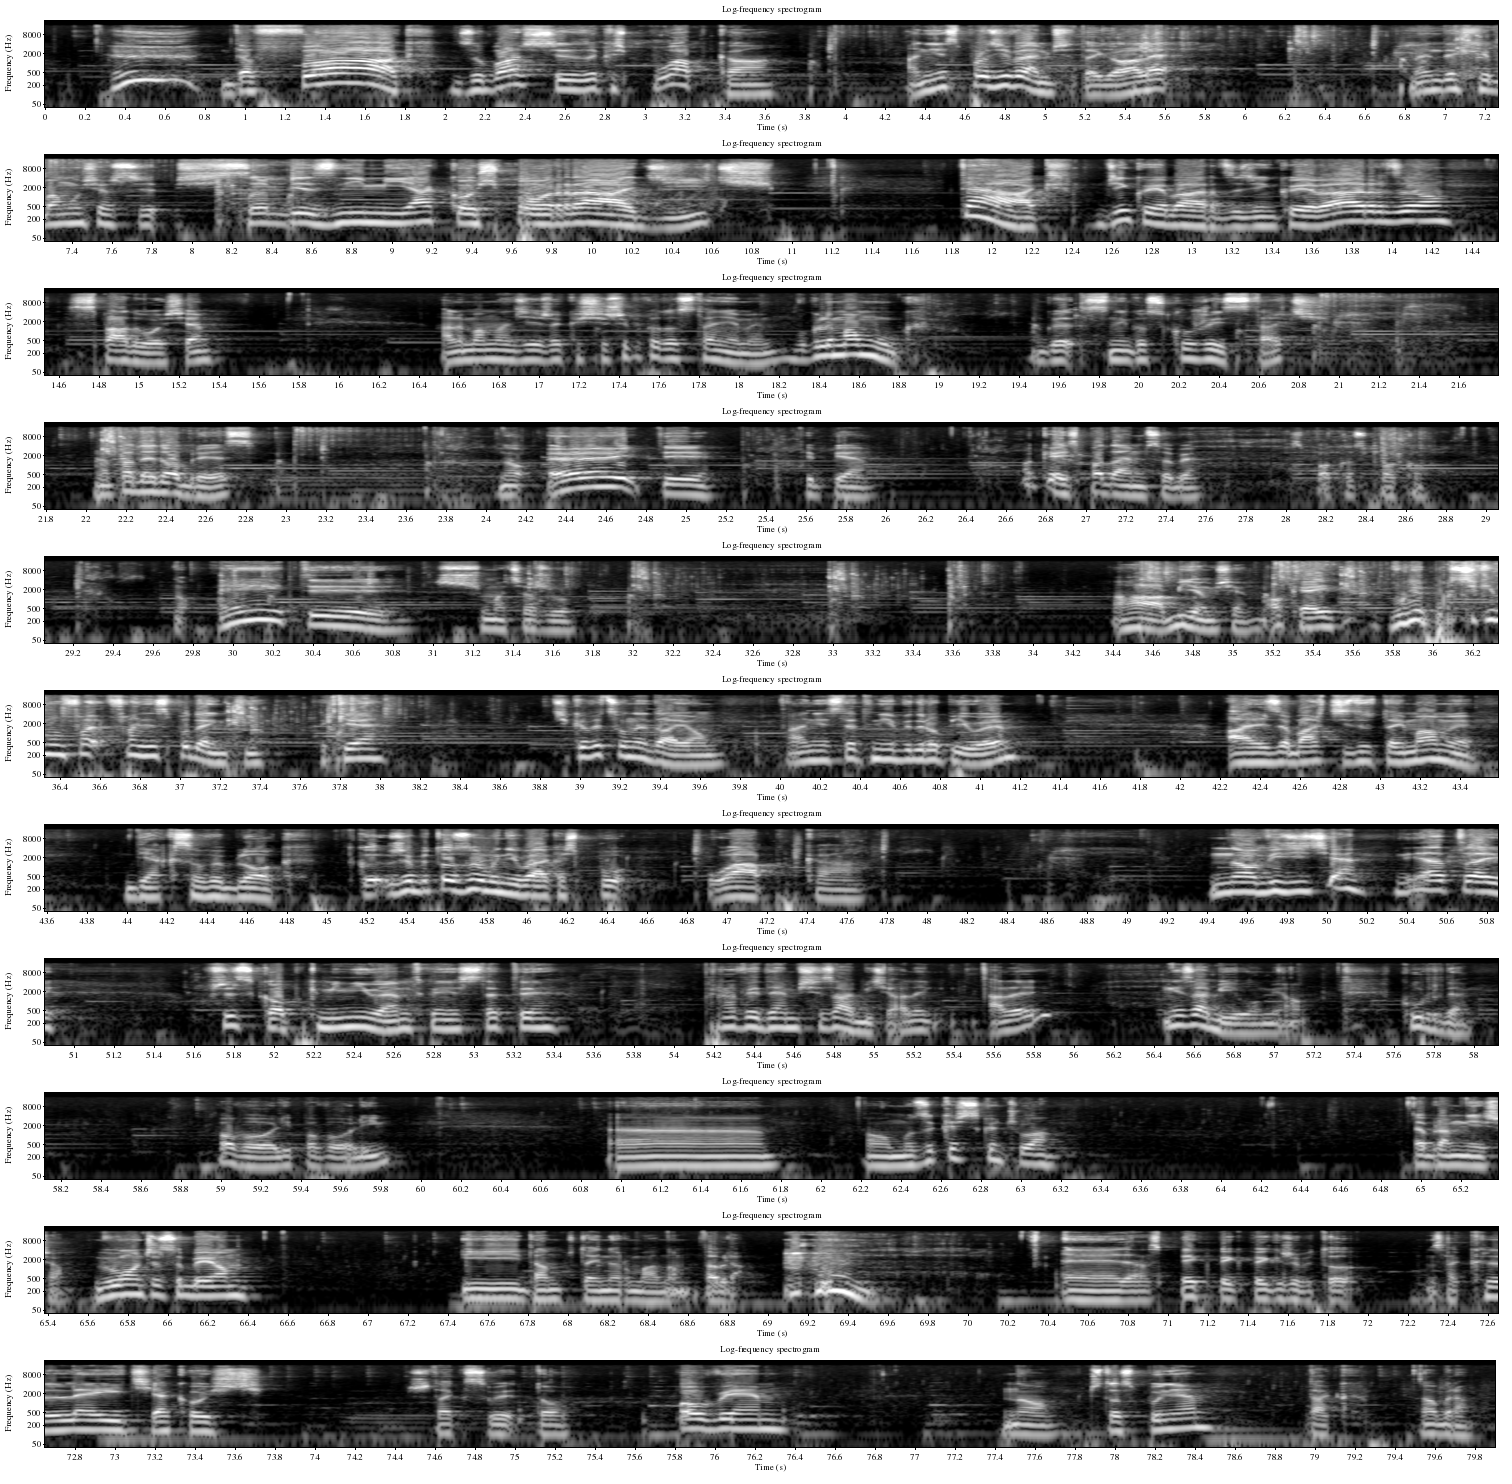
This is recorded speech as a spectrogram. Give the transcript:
The fuck! Zobaczcie, to jest jakaś pułapka. A nie spodziewałem się tego, ale... Będę chyba musiał sobie z nimi jakoś poradzić. Tak, dziękuję bardzo, dziękuję bardzo. Spadło się. Ale mam nadzieję, że jakoś się szybko dostaniemy. W ogóle mam łuk. Mogę z niego skorzystać. Naprawdę dobry jest. No ej, ty, typie. Okej, spadałem sobie. Spoko, spoko. No ej, ty, szmaciarzu. Aha, biją się, okej. W ogóle patrzcie, jakie mam fa fajne spodenki. Takie... Ciekawe, co one dają. A niestety nie wydropiły. Ale zobaczcie, co tutaj mamy. Diaksowy blok. Tylko, żeby to znowu nie była jakaś pu pułapka. No, widzicie? Ja tutaj wszystko obkminiłem, tylko niestety prawie dałem się zabić, ale, ale nie zabiło mnie. Kurde. Powoli, powoli. Eee, o, muzyka się skończyła. Dobra, mniejsza. Wyłączę sobie ją i dam tutaj normalną. Dobra. E, teraz pyk, pyk, pyk, żeby to zakleić jakoś, że tak sobie to powiem. No, czy to spłynie? Tak, dobra.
